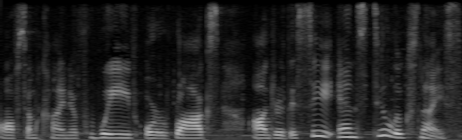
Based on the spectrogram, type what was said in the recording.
of some kind of wave or rocks under the sea and still looks nice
